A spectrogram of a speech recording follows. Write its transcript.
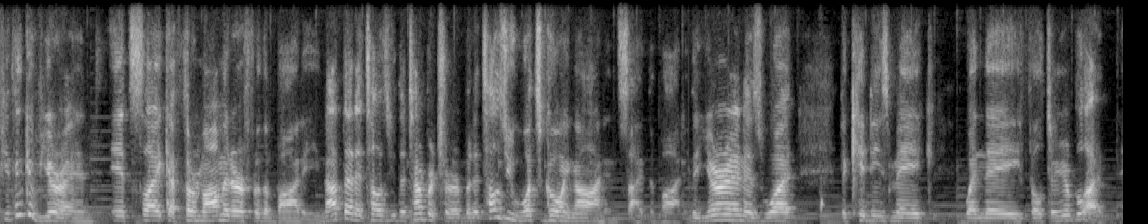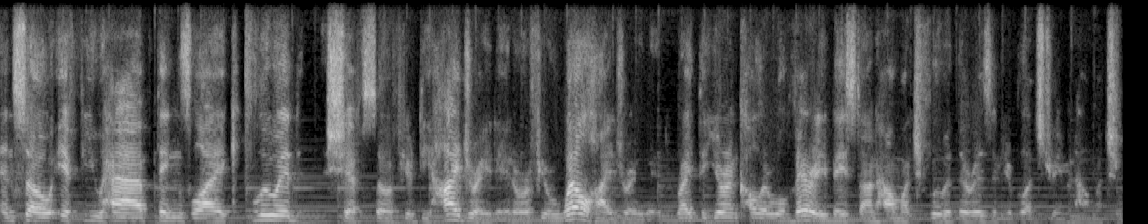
If you think of urine, it's like a thermometer for the body. Not that it tells you the temperature, but it tells you what's going on inside the body. The urine is what the kidneys make when they filter your blood. And so if you have things like fluid shifts, so if you're dehydrated or if you're well hydrated, right, the urine color will vary based on how much fluid there is in your bloodstream and how much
